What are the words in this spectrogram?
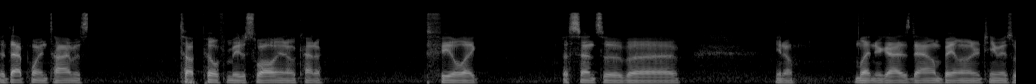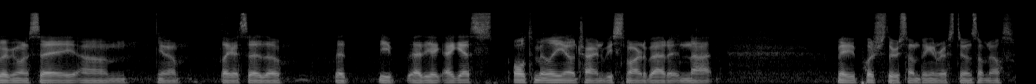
at that point in time, it's tough pill for me to swallow, you know, kind of feel like a sense of, uh, you know, letting your guys down, bailing on your teammates, whatever you want to say. Um, you know, like I said, though, that I guess ultimately, you know, trying to be smart about it and not maybe push through something and risk doing something else.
